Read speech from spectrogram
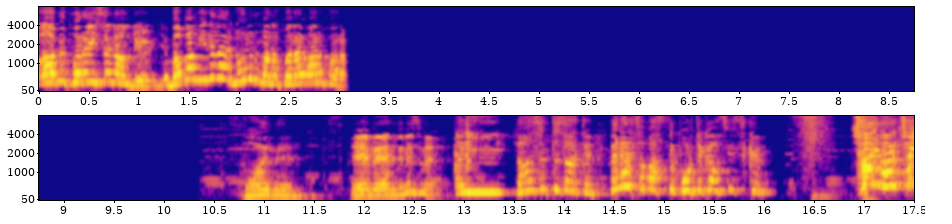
abi parayı sen al diyor. Ya babam yeni verdi oğlum bana para var para. Vay be. E beğendiniz mi? Ay lazımdı zaten. Ben her sabah size portakal suyu sıkarım. Çay var çay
